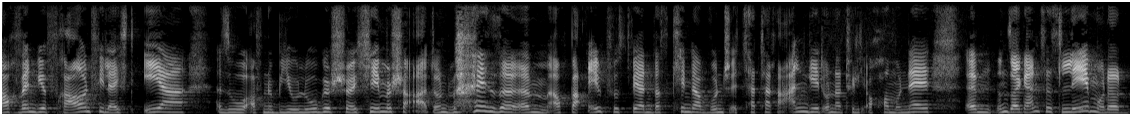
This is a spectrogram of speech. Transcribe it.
auch wenn wir Frauen vielleicht eher also auf eine biologische, chemische Art und Weise ähm, auch beeinflusst werden, was Kinderwunsch etc. angeht und natürlich auch hormonell ähm, unser ganzes Leben oder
